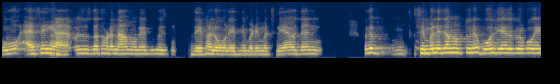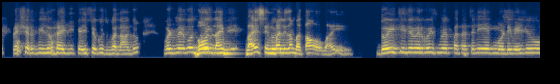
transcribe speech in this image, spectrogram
वो ऐसे ही हाँ. आया बस उसका थोड़ा नाम हो गया क्योंकि देखा लोगों ने इतनी बड़ी मछली है और देन मतलब सिंबलिज्म अब तूने बोल दिया तो मेरे को एक प्रेशर फील हो रहा है कि कहीं से कुछ बना दूँ। बट मेरे को बोल नहीं भाई सिंबलिज्म बताओ भाई। दो ही चीज़ें मेरे को इसमें पता चली। एक मोटिवेशन वो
